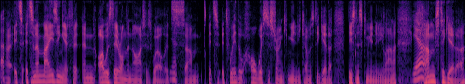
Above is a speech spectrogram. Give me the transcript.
uh, it's it's an amazing effort, and I was there on the night as well. It's um it's it's where the whole West Australian community comes together, business community, Lana, Yeah. comes together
